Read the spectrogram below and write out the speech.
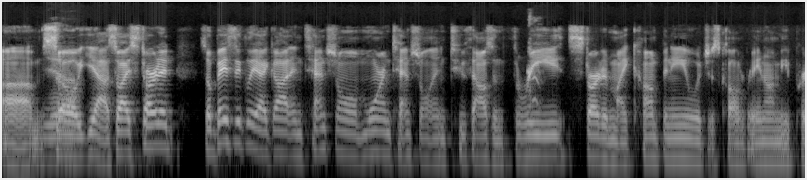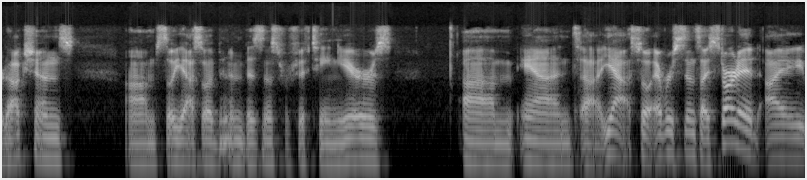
um, yeah. so yeah so i started so basically i got intentional more intentional in 2003 started my company which is called rain on me productions um, so yeah, so I've been in business for 15 years. Um, and uh, yeah, so ever since I started, I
